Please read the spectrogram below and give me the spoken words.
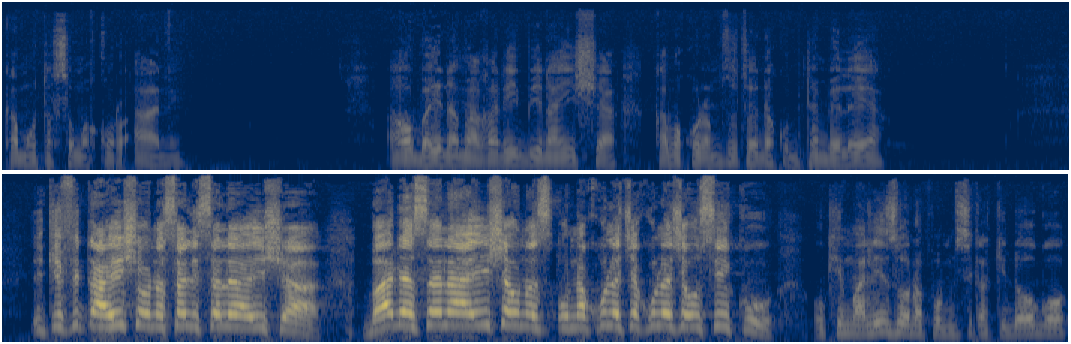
kama utasoma qurani. Au baina ya magharibi naisha kama kuna mtu utaenda kumtembelea ikifika aisha unasali sala ya isha baada ya sala ya isha unakula chakula cha usiku. Ukimaliza unapumzika kidogo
